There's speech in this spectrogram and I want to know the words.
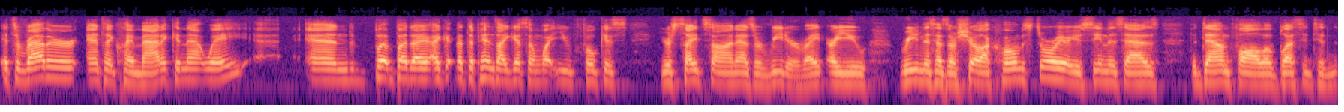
it's a rather anticlimactic in that way. And but but I, I, that depends, I guess, on what you focus your sights on as a reader, right? Are you reading this as a Sherlock Holmes story? Or are you seeing this as the downfall of Blessington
